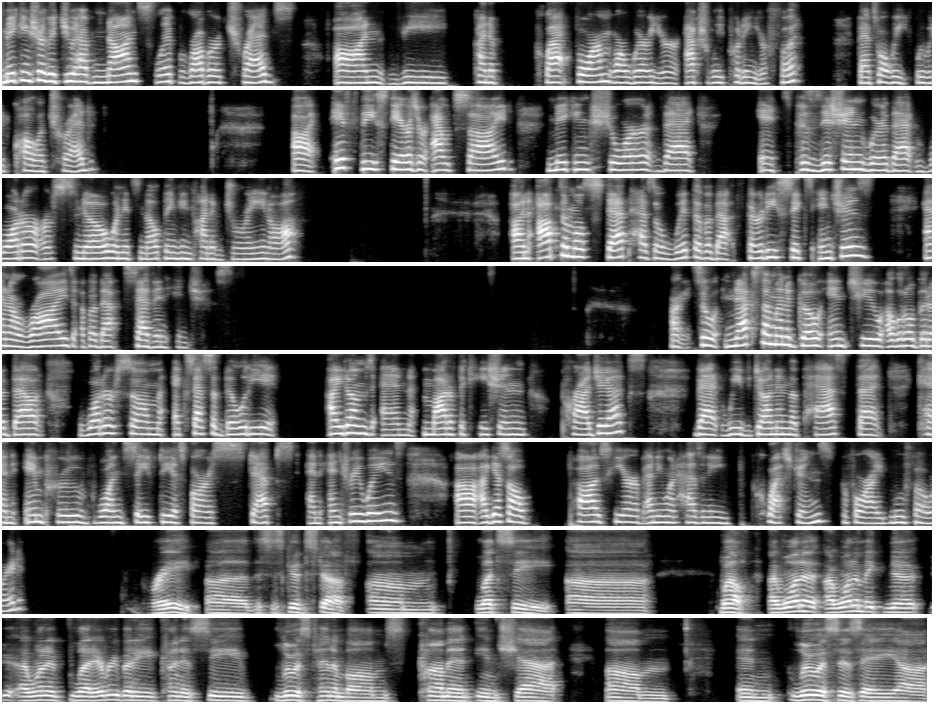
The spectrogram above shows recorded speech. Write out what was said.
making sure that you have non-slip rubber treads on the kind of platform or where you're actually putting your foot. That's what we, we would call a tread. Uh, if these stairs are outside, making sure that it's positioned where that water or snow when it's melting can kind of drain off. An optimal step has a width of about 36 inches and a rise of about seven inches. All right, so next I'm going to go into a little bit about what are some accessibility items and modification projects that we've done in the past that can improve one's safety as far as steps and entryways. Uh, I guess I'll pause here if anyone has any questions before I move forward. Great. Uh, this is good stuff. Um, let's see. Uh, well, I want to I want to make note. I want to let everybody kind of see Louis Tenenbaum's comment in chat. Um, and Louis is a uh,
